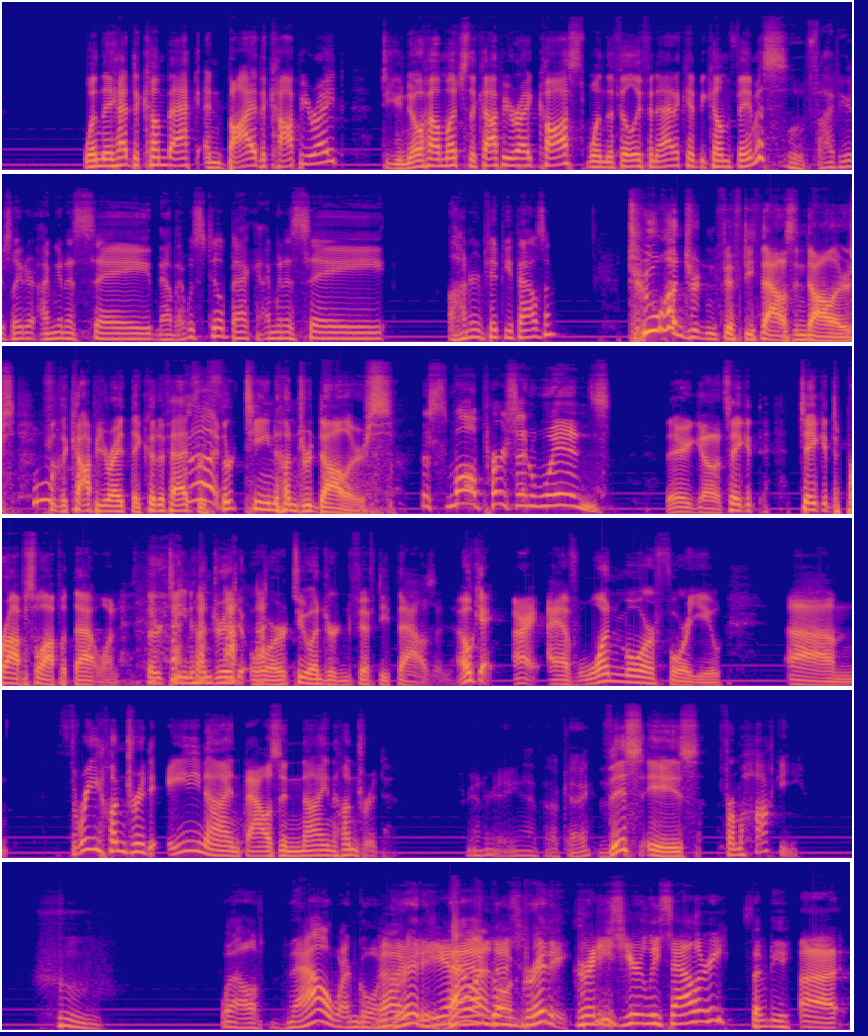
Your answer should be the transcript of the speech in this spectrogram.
when they had to come back and buy the copyright? Do you know how much the copyright cost when the Phillie Phanatic had become famous? Ooh, five years later, I'm gonna say. Now that was still back. I'm gonna say, 150 thousand. Two hundred and fifty thousand dollars for the copyright they could have had for thirteen hundred dollars. The small person wins. There you go. Take it take it to PropSwap with that one. 1300 or 250,000. Okay. All right. I have one more for you. Um 389,900. 389. Okay. This is from hockey. Well, now I'm going Uh, gritty. yeah, now I'm going gritty. Gritty's yearly salary? 70. Uh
